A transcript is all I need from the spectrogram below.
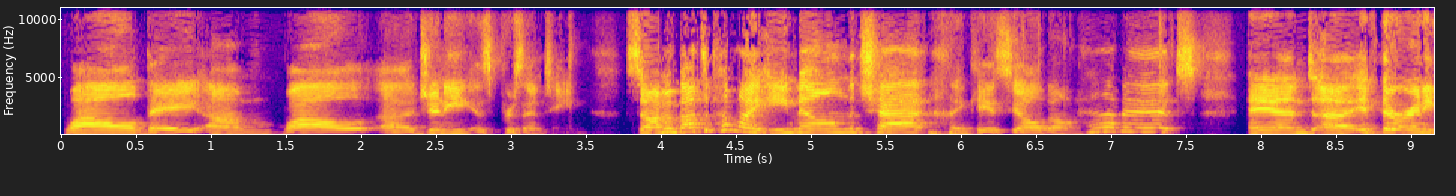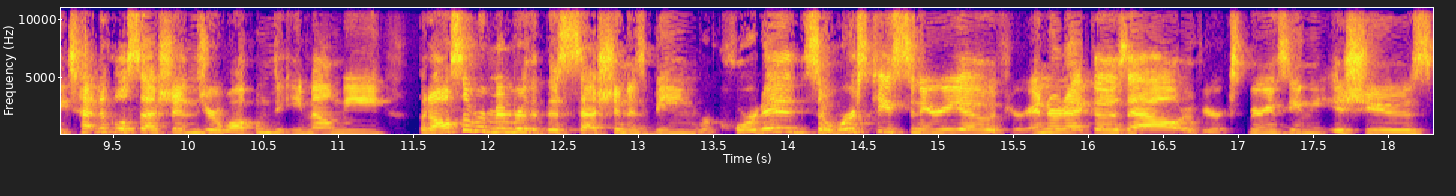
while they um, while uh, Jenny is presenting. So I'm about to put my email in the chat in case y'all don't have it. And uh, if there are any technical sessions, you're welcome to email me. But also remember that this session is being recorded. So worst case scenario, if your internet goes out or if you're experiencing the issues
